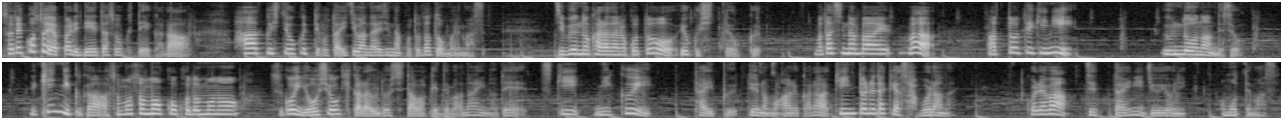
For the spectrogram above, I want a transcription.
それこそやっぱりデータ測定から把握しておくってことは一番大事なことだと思います。自分の体のことをよく知っておく。私の場合は圧倒的に運動なんですよ。で筋肉がそもそもこう子供のすごい幼少期から運動してたわけではないのでつきにくいタイプっていうのもあるから筋トレだけはサボらない。これは絶対に重要に思ってます。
